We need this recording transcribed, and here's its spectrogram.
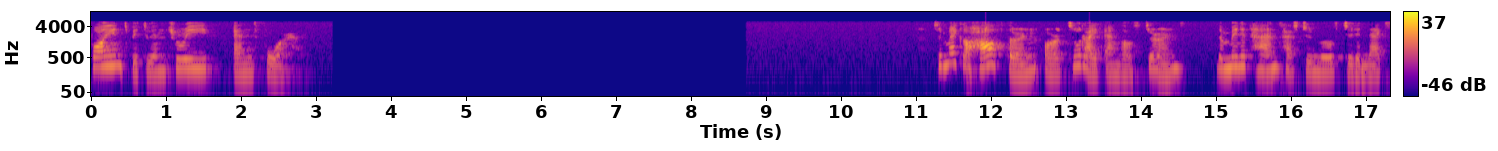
points between 3 and 4. To make a half turn or two right angles turns, the minute hand has to move to the next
